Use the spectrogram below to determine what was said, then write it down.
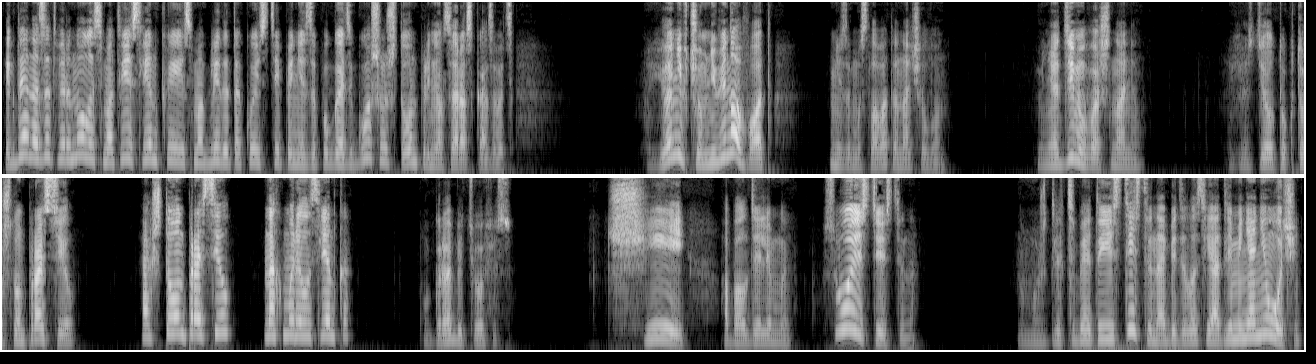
Когда я назад вернулась, Матвей с Ленкой смогли до такой степени запугать Гошу, что он принялся рассказывать. «Я ни в чем не виноват», — незамысловато начал он. «Меня Дима ваш нанял. Я сделал только то, что он просил». «А что он просил?» — нахмурилась Ленка. «Ограбить офис». «Чей?» — обалдели мы. Свой, естественно. Ну, может, для тебя это естественно, обиделась я, а для меня не очень.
